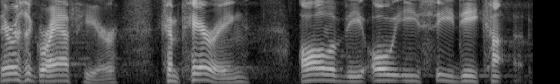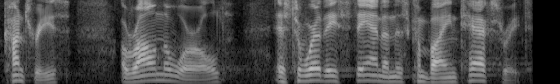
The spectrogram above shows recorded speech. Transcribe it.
There is a graph here comparing all of the OECD co countries around the world as to where they stand on this combined tax rate.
